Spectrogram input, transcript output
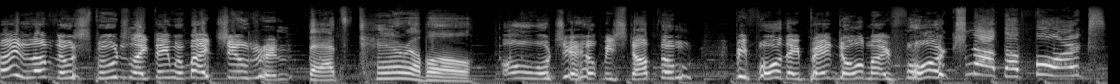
I love those spoons like they were my children. That's terrible. Oh, won't you help me stop them? Before they bend all my forks? Not the forks!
